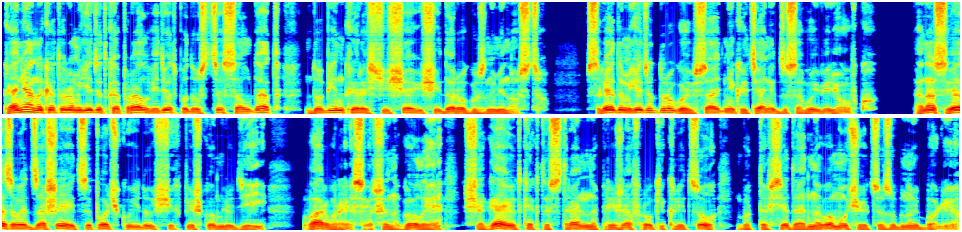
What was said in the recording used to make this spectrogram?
Коня, на котором едет капрал, ведет под узцы солдат, дубинкой расчищающий дорогу знаменосцу. Следом едет другой всадник и тянет за собой веревку. Она связывает за шеей цепочку идущих пешком людей. Варвары, совершенно голые, шагают, как-то странно прижав руки к лицу, будто все до одного мучаются зубной болью.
